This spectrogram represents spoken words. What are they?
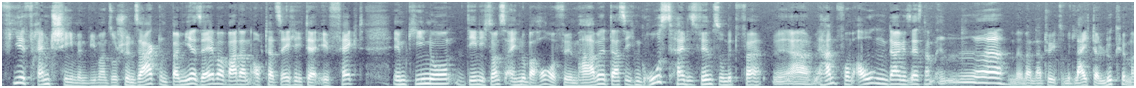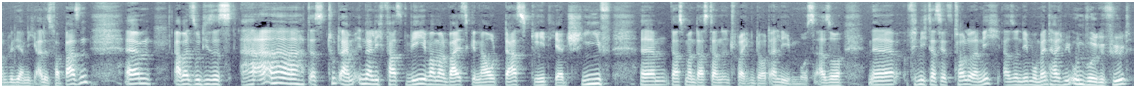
viel Fremdschämen, wie man so schön sagt. Und bei mir selber war dann auch tatsächlich der Effekt im Kino, den ich sonst eigentlich nur bei Horrorfilmen habe, dass ich einen Großteil des Films so mit ja, Hand vorm Augen da gesessen habe. Natürlich so mit leichter Lücke, man will ja nicht alles verpassen. Ähm, aber so dieses, ah, das tut einem innerlich fast weh, weil man weiß genau, das geht jetzt schief, ähm, dass man das dann entsprechend dort erleben muss. Also äh, finde ich das jetzt toll oder nicht? Also in dem Moment habe ich mich unwohl gefühlt.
